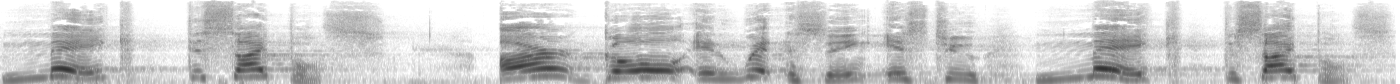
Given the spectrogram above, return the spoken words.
make disciples. Our goal in witnessing is to make disciples.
